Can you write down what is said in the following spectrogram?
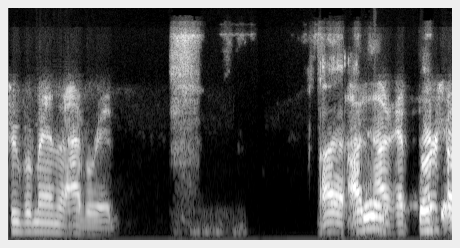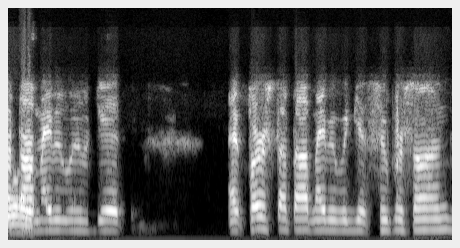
Superman that I've read. I, I I. At first, I thought maybe we would get. At first, I thought maybe we'd get Super Sons,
